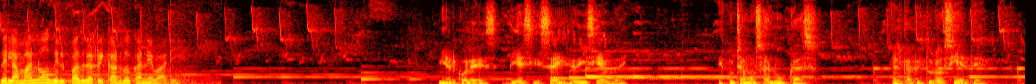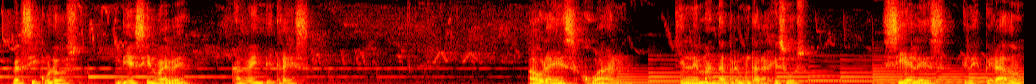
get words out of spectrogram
de la mano del Padre Ricardo Canevari. Miércoles 16 de diciembre. Escuchamos a Lucas en el capítulo 7, versículos 19 al 23. Ahora es Juan quien le manda a preguntar a Jesús si él es el esperado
